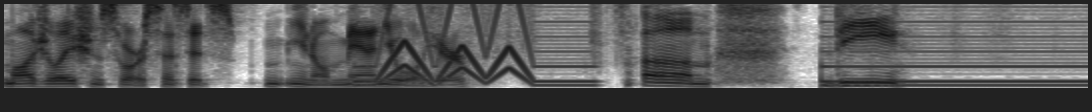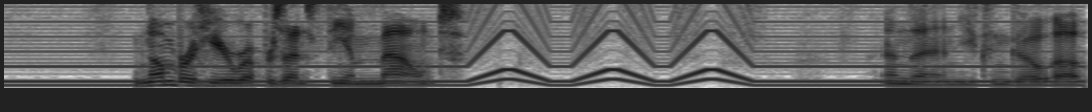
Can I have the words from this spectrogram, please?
modulation source, since it's you know manual here, um, the number here represents the amount, and then you can go up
